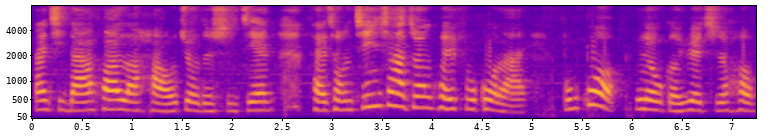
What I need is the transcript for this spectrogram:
安琪拉花了好久的时间，才从惊吓中恢复过来。不过六个月之后，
